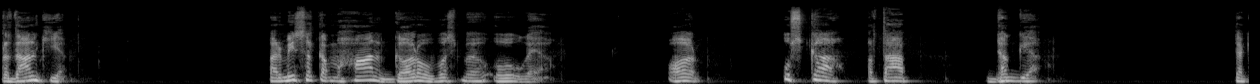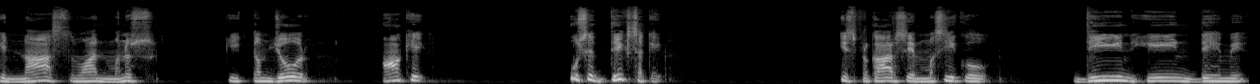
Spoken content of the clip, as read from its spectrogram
प्रदान किया। परमेश्वर का महान गौरव वश में हो गया और उसका प्रताप ढक गया ताकि नाशवान मनुष्य की कमज़ोर आँखें उसे देख सके। इस प्रकार से मसीह को दीनहीन देह में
